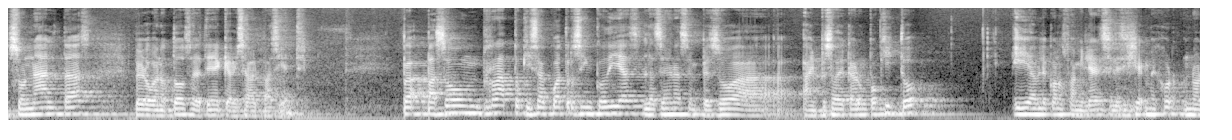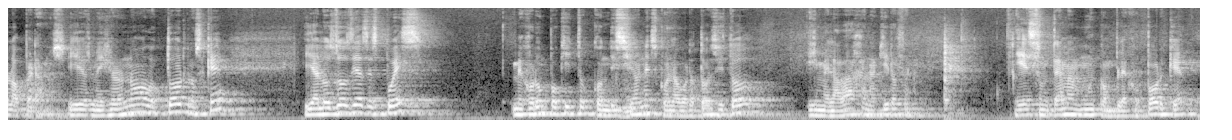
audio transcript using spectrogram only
son altas, pero bueno, todo se le tiene que avisar al paciente. Pa- pasó un rato, quizá cuatro o cinco días, la señora se empezó a, a empezó a decaer un poquito y hablé con los familiares y les dije, mejor no la operamos. Y ellos me dijeron, no, doctor, no sé qué. Y a los dos días después mejoró un poquito, condiciones con laboratorios y todo, y me la bajan a quirófano. Y es un tema muy complejo porque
